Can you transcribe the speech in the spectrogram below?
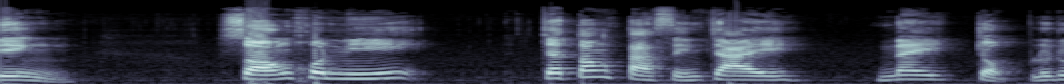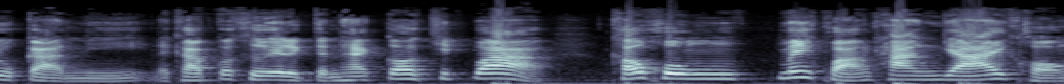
จริงสองคนนี้จะต้องตัดสินใจในจบฤดูกาลนี้นะครับ ก็คือเอริกเทนแฮกก็คิดว่าเขาคงไม่ขวางทางย้ายของ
